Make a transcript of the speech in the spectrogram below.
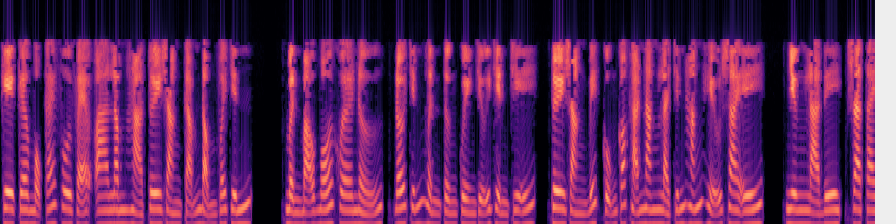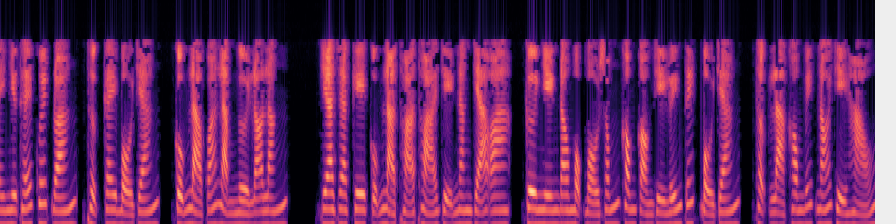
kia kêu một cái vui vẻ oa lâm hạ tuy rằng cảm động với chính. Mình bảo bối khuê nữ, đối chính mình từng quyền giữ gìn chi ý, tuy rằng biết cũng có khả năng là chính hắn hiểu sai ý, nhưng là đi, ra tay như thế quyết đoán, thực cây bộ dáng, cũng là quá làm người lo lắng. Gia Gia kia cũng là thỏa thỏa dị năng giả oa, cư nhiên đau một bộ sống không còn gì luyến tiếc bộ dáng, thật là không biết nói gì hảo.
